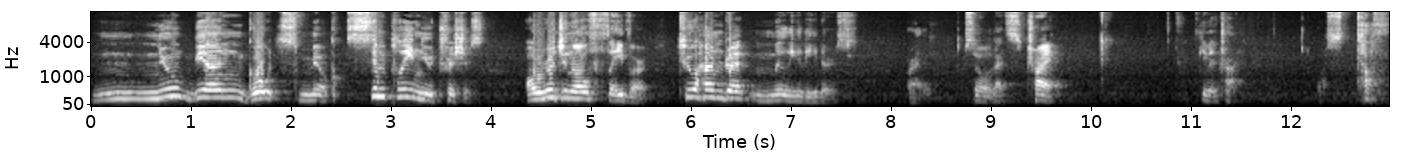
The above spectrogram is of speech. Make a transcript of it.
Nubian goat's milk, simply nutritious, original flavor, 200 milliliters. Right, so let's try it. Give it a try. It's tough.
